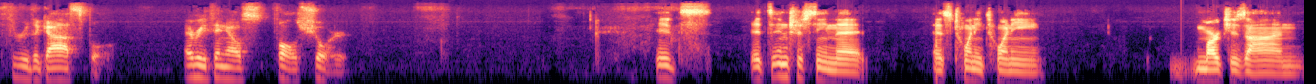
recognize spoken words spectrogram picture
through the gospel. Everything else falls short. It's it's interesting that as 2020 marches on,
